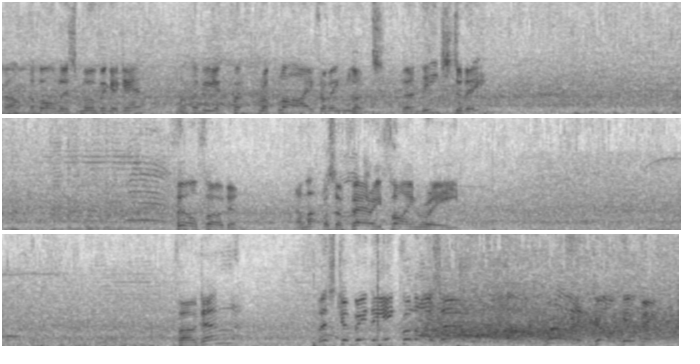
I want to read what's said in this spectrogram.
Well, the ball is moving again. Will there be a quick reply from England? There needs to be. Phil Foden. And that was a very fine read. Foden. This could be the equaliser. Oh, brilliant goalkeeping.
